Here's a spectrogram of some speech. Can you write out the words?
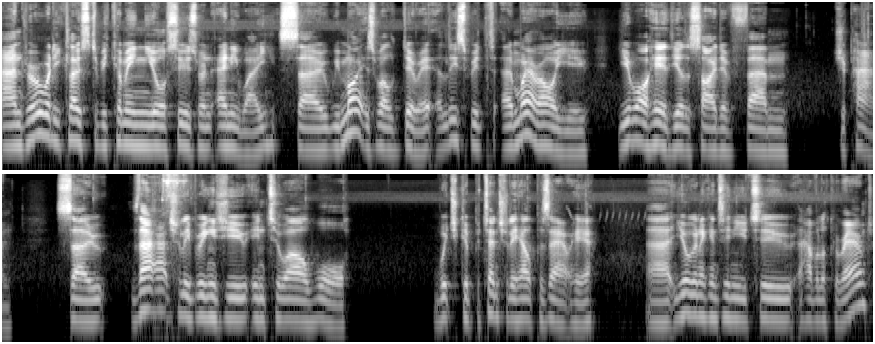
And we're already close to becoming your suzerain anyway, so we might as well do it. At least with And where are you? You are here the other side of um, Japan. So that actually brings you into our war, which could potentially help us out here. Uh, you're going to continue to have a look around.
